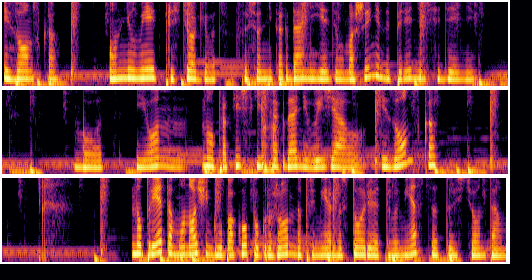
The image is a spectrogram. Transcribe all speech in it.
из Омска. Он не умеет пристегиваться. То есть он никогда не ездил в машине на переднем сидении. Вот. И он, ну, практически ага. никогда не выезжал из Омска. Но при этом он очень глубоко погружен, например, в историю этого места. То есть он там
